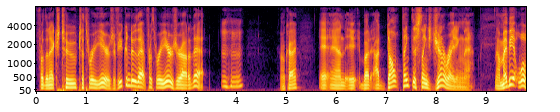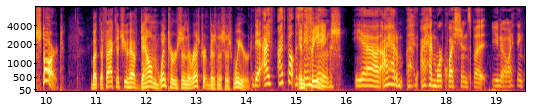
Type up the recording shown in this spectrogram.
for the next two to three years. If you can do that for three years, you're out of debt. Mm-hmm. Okay, and it, but I don't think this thing's generating that. Now, maybe it will start, but the fact that you have down winters in the restaurant business is weird. Yeah, I I felt the in same Phoenix, thing. Yeah, I had I had more questions, but you know, I think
